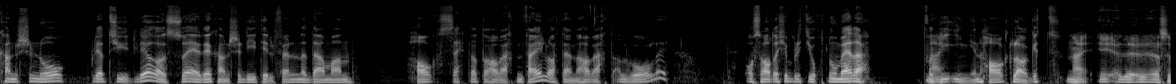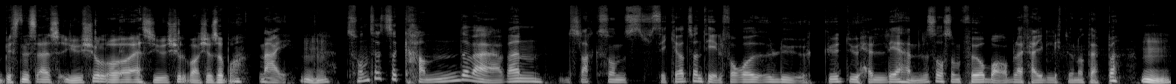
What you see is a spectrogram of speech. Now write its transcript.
kanskje nå blir tydeligere, så er det kanskje de tilfellene der man har sett at det har vært en feil, og at denne har vært alvorlig. Og så har det ikke blitt gjort noe med det. Fordi Nei. ingen har klaget. Nei, altså business as usual, og as usual var ikke så bra. Nei. Mhm. Sånn sett så kan det være en slags sånn sikkerhetsventil for å luke ut uheldige hendelser som før bare ble feid litt under teppet. Mm.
